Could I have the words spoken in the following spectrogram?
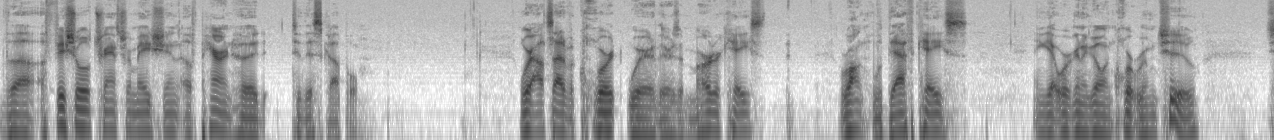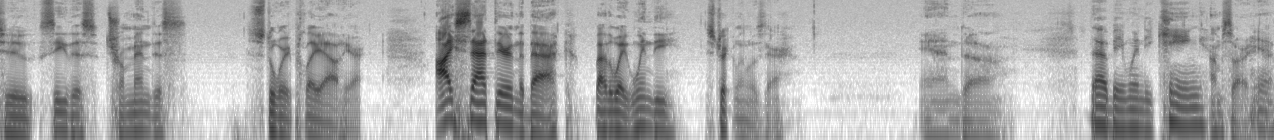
the official transformation of parenthood to this couple. We're outside of a court where there's a murder case, wrongful death case, and yet we're going to go in courtroom two to see this tremendous story play out here. I sat there in the back. By the way, Wendy Strickland was there. And uh, That would be Wendy King. I'm sorry. Yeah,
